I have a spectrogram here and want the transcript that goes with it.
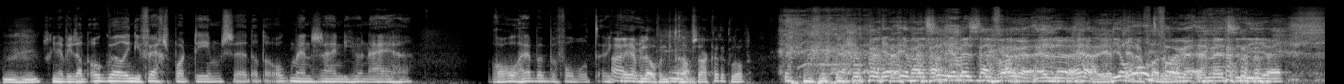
Mhm. Misschien heb je dat ook wel in die vechtsportteams. dat er ook mensen zijn die hun eigen rol hebben. Bijvoorbeeld. ik Ah, je hebt lopende Ja. trapzakken, dat klopt. Ja, ja, mensen, ja, mensen die vangen en eh, Ja, je hebt die ontvangen. En mensen die... eh,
